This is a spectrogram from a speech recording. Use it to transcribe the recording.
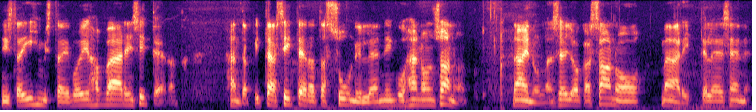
Niistä ihmistä ei voi ihan väärin siteerata. Häntä pitää siteerata suunnilleen niin kuin hän on sanonut. Näin ollen se, joka sanoo, määrittelee sen,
